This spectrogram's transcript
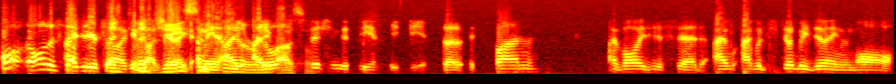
all, all the stuff you're talking Ad- about, Greg. I mean, I, I love whistle. fishing the CMTT. It's uh, it's fun. I've always just said I, I would still be doing them all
